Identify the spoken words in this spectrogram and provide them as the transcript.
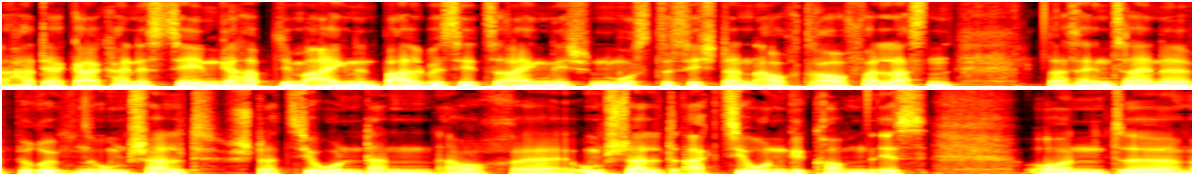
hat ja gar keine Szenen gehabt im eigenen Ballbesitz eigentlich und musste sich dann auch darauf verlassen, dass er in seine berühmten Umschaltstationen dann auch äh, Umschaltaktionen gekommen ist. Und äh,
